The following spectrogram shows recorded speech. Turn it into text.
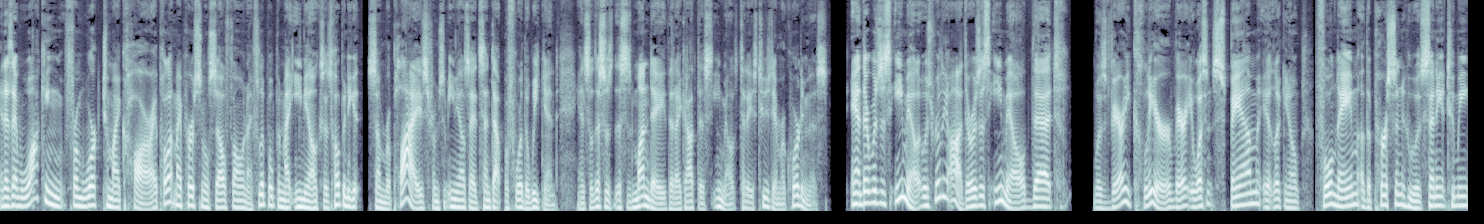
And as I'm walking from work to my car, I pull out my personal cell phone. I flip open my email because I was hoping to get some replies from some emails I had sent out before the weekend. And so this was this is Monday that I got this email. Today's Tuesday. I'm recording this. And there was this email. It was really odd. There was this email that was very clear very it wasn't spam it looked you know full name of the person who was sending it to me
